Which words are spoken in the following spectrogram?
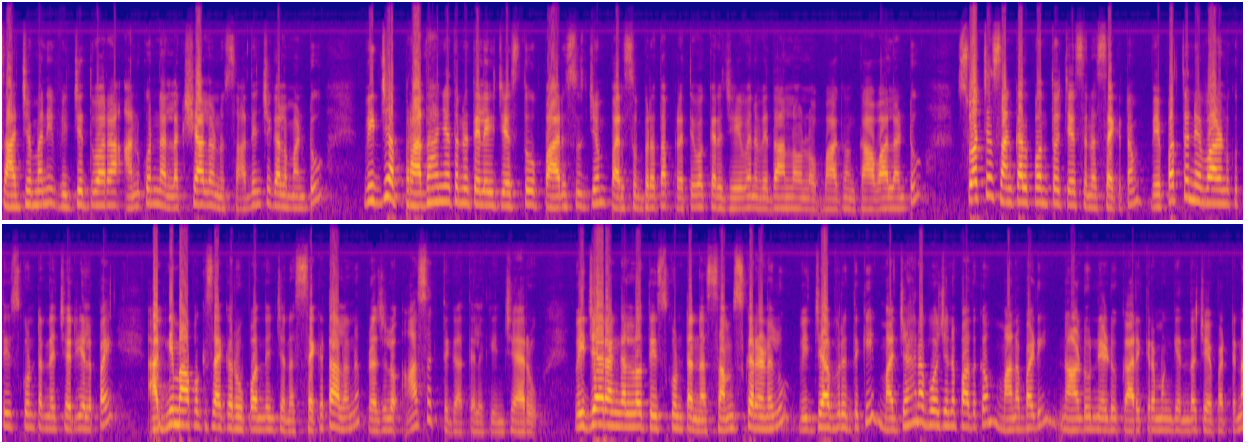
సాధ్యమని విద్య ద్వారా అనుకున్న లక్ష్యాలను సాధించగలమంటూ విద్య ప్రాధాన్యతను తెలియజేస్తూ పారిశుధ్యం పరిశుభ్రత ప్రతి ఒక్కరి జీవన విధానంలో భాగం కావాలంటూ స్వచ్ఛ సంకల్పంతో చేసిన శకటం విపత్తు నివారణకు తీసుకుంటున్న చర్యలపై అగ్నిమాపక శాఖ రూపొందించిన శకటాలను ప్రజలు ఆసక్తిగా తిలకించారు. విద్యారంగంలో తీసుకుంటున్న సంస్కరణలు విద్యాభివృద్ధికి మధ్యాహ్న భోజన పథకం మనబడి నాడు నేడు కార్యక్రమం కింద చేపట్టిన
